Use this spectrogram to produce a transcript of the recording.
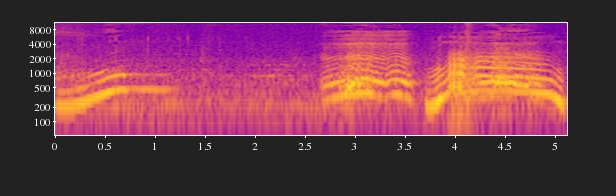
Mm.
